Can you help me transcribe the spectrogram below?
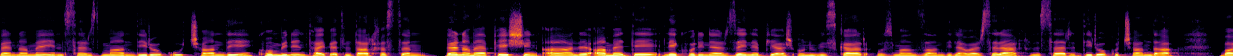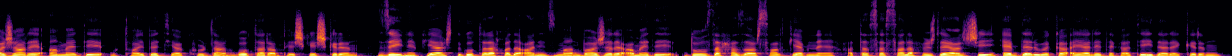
bernameyên li ser ziman, dîrok û çandî kombînên taybet li dar xistin. Bernameya pêşîn a li Amedê lêkolîner Zeynep Yaş û nivîskar û zimanzan Dîlawer Zeraq li ser dîrok û çanda bajarê Amedê û taybetiya Kurdan gotaran pêşkêş kirin. Zeynep Yaş di gotara xwe de anî ziman bajarê Amedê dozdeh hezar sal kevn e, heta sersala hejdeyan jî ev der weka eyaleteka tê îdarekirin.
